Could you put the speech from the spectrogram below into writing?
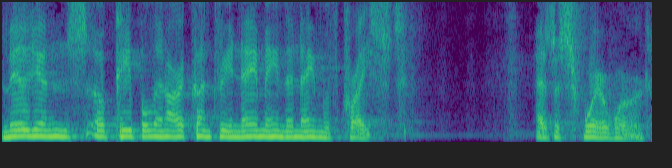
millions of people in our country naming the name of Christ as a swear word.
